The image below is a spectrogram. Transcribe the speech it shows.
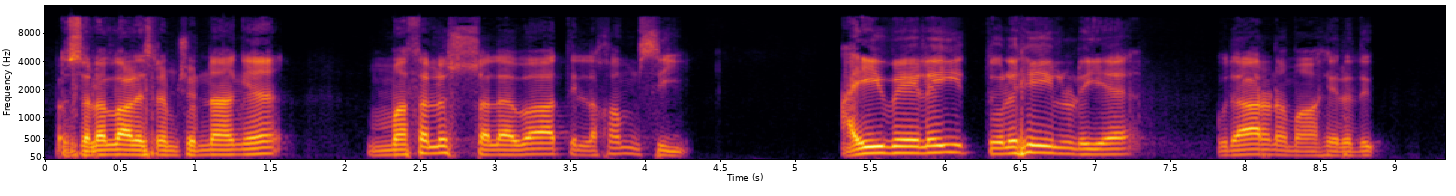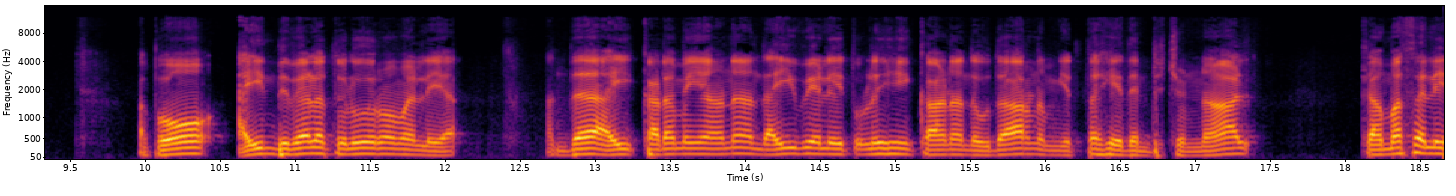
இப்போ அலைஹி அலிஸ்லம் சொன்னாங்க மசலு ஸலவாத்தில் ஹம்சி. ஐவேளை தொழுகையினுடைய உதாரணமாகிறது. அப்போ ஐந்து வேளை தொழுகிறோமா இல்லையா? அந்த ஐ கடமையான அந்த ஐவேளை தொழுகைக்கான அந்த உதாரணம் எத்தகையது என்று சொன்னால் கமசலி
